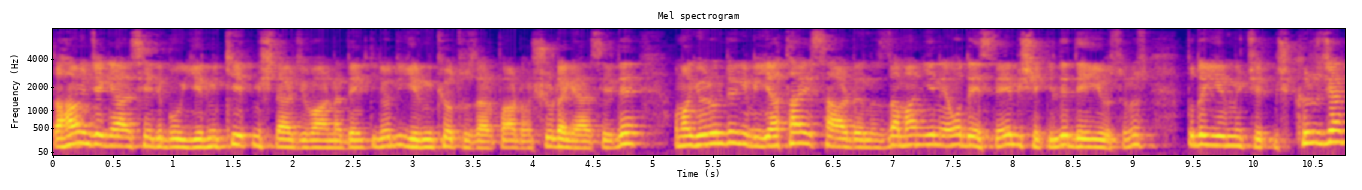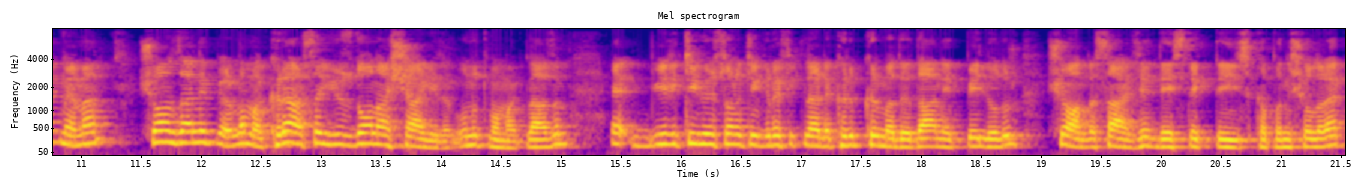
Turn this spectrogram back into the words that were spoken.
Daha önce gelseydi bu 22.70'ler civarına denk geliyordu. 22.30'lar pardon şurada gelseydi. Ama görüldüğü gibi yatay sardığınız zaman yine o desteğe bir şekilde değiyorsunuz. Bu da 23.70. Kıracak mı hemen? Şu an zannetmiyorum ama kırarsa %10 aşağı gelir. Unutmamak lazım. E, bir iki gün sonraki grafiklerde kırıp kırmadığı daha net belli olur. Şu anda sadece destekteyiz kapanış olarak.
